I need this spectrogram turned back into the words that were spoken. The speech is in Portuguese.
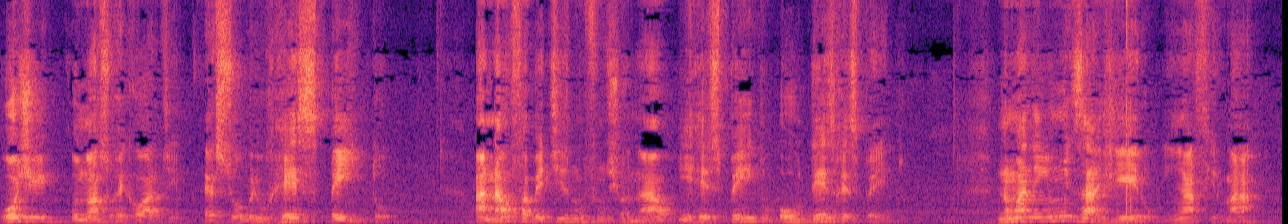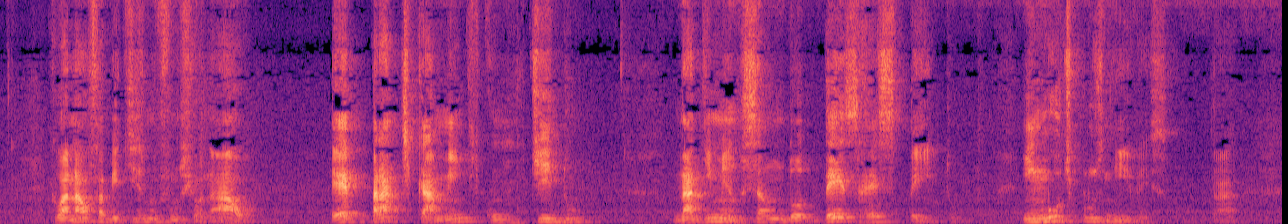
Hoje o nosso recorte é sobre o respeito, analfabetismo funcional e respeito ou desrespeito. Não há nenhum exagero em afirmar que o analfabetismo funcional é praticamente contido na dimensão do desrespeito, em múltiplos níveis.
